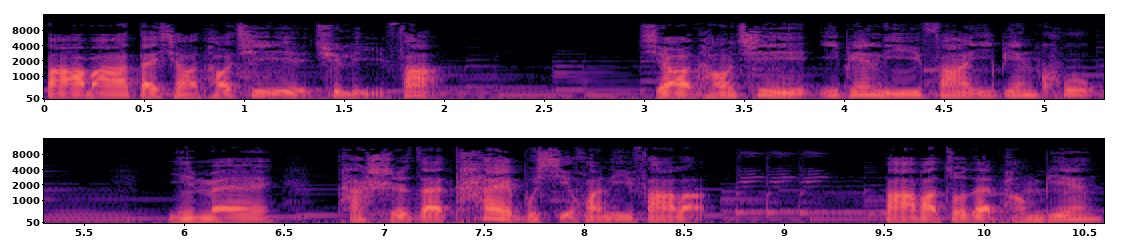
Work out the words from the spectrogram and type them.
爸爸带小淘气去理发。小淘气一边理发一边哭，因为他实在太不喜欢理发了。爸爸坐在旁边，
